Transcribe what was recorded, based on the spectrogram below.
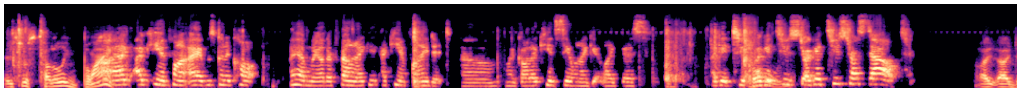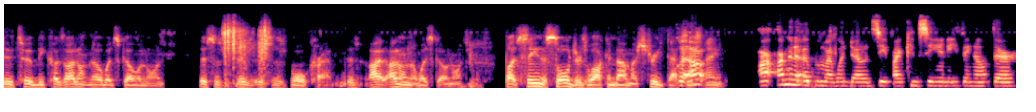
It's just totally blank. I, I can't find. I was going to call. I have my other phone. I can, I can't find it. Um, my God, I can't see it when I get like this. I get too. I get too. I get too stressed out. I, I do too because I don't know what's going on. This is this, this is bull crap. This, I, I don't know what's going on. But seeing the soldiers walking down my street, that's Well, insane. I, I'm going to open my window and see if I can see anything out there.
